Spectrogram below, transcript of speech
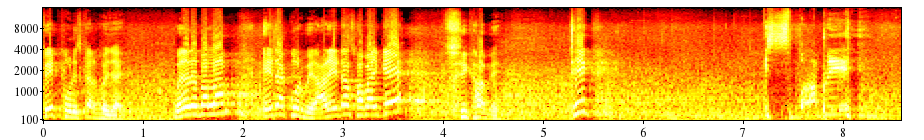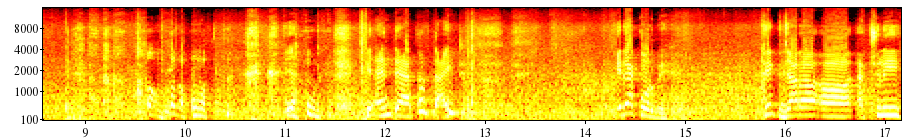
পেট পরিষ্কার হয়ে যায়। বোঝাতে পারলাম? এটা করবে, আর এটা সবাইকে শিখাবে। ঠিক? বাপরে! প্যান্ট এত টাইট। এটা করবে। ঠিক? যারা অ্যাকচুয়ালি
